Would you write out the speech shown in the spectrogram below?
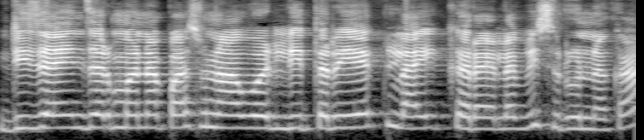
डिझाईन जर मनापासून आवडली तर एक लाईक करायला विसरू नका.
